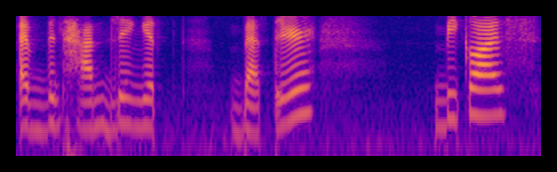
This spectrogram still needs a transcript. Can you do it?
I've been handling it better because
